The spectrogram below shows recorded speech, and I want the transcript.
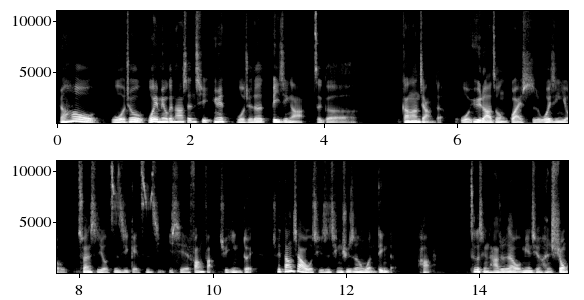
然后我就我也没有跟他生气，因为我觉得毕竟啊，这个刚刚讲的，我遇到这种怪事，我已经有算是有自己给自己一些方法去应对，所以当下我其实情绪是很稳定的。好，这个警察就在我面前很凶，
